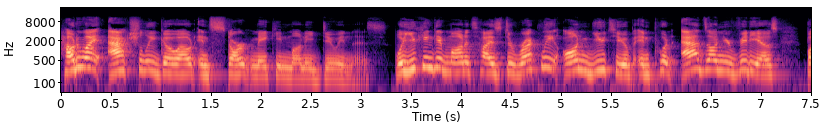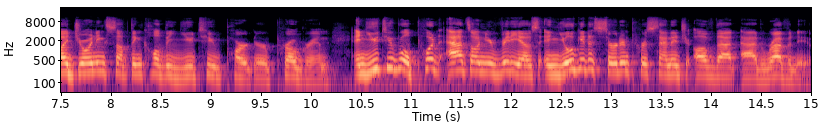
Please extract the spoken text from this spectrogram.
how do I actually go out and start making money doing this? Well, you can get monetized directly on YouTube and put ads on your videos by joining something called the YouTube Partner Program. And YouTube will put ads on your videos and you'll get a certain percentage of that ad revenue.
